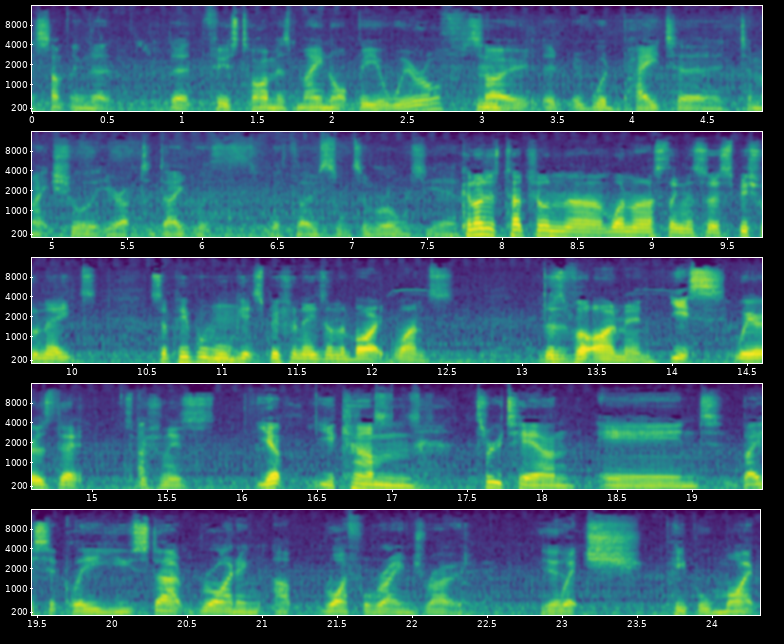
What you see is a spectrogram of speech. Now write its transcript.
something that that first timers may not be aware of. So Mm. it, it would pay to, to make sure that you're up to date with, with those sorts of rules. Yeah. Can I just touch on uh, one last thing? So special needs. So people will Mm. get special needs on the bike once, This is for Iron Man. Yes. Where is that special needs? Yep. You come through town and basically you start riding up Rifle Range Road, Yeah. which people might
